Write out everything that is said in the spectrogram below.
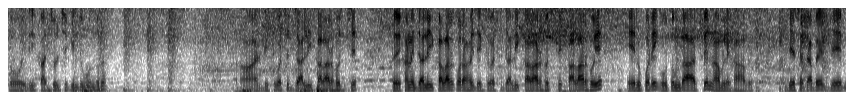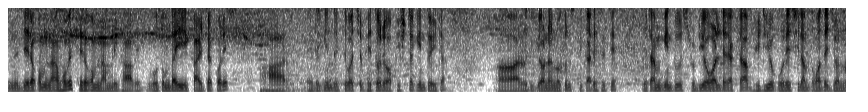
তো এদিকে কাজ চলছে কিন্তু বন্ধুরা। আর দেখতে পাচ্ছ জালি কালার হচ্ছে। তো এখানে জালি কালার করা হয়, দেখতে পাচ্ছ জালি কালার হচ্ছে। কালার হয়ে এর উপরে গৌতম দা আসবে, নাম লেখা হবে। যে সেটআপের যে, যেরকম নাম হবে, সেরকম নাম লেখা হবে। গৌতম দাই এই কাজটা করে। আর এটা কিন্তু দেখতে পাচ্ছ, ভেতরে অফিসটা কিন্তু এইটা আর ওদিকে অনেক নতুন স্পিকার এসেছে, যেটা আমি কিন্তু স্টুডিও ওয়ার্ল্ডের একটা ভিডিও করেছিলাম তোমাদের জন্য।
